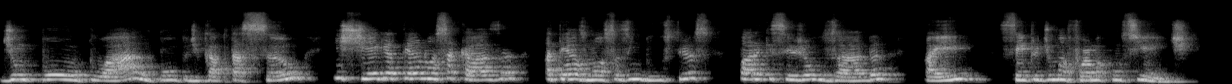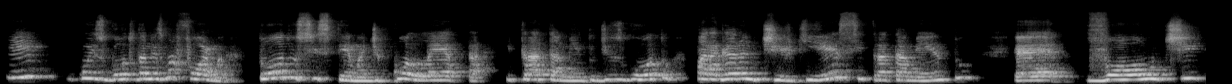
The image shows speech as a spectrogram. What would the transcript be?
de um ponto A, um ponto de captação, e chegue até a nossa casa, até as nossas indústrias, para que seja usada aí sempre de uma forma consciente. E com esgoto da mesma forma, todo o sistema de coleta e tratamento de esgoto para garantir que esse tratamento é, volte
